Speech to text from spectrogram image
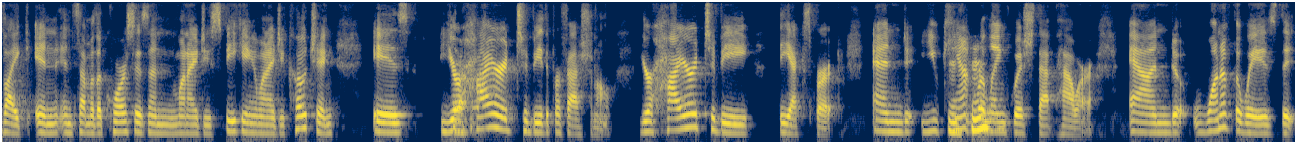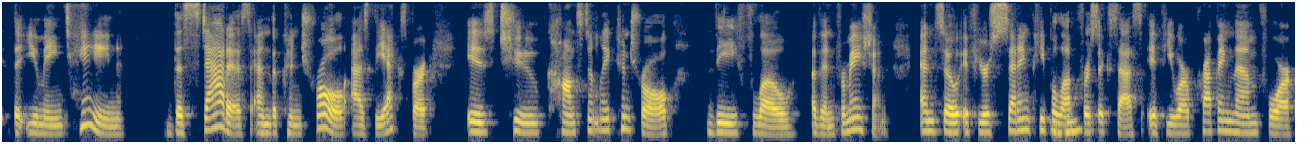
like in in some of the courses and when I do speaking and when I do coaching is you're yeah. hired to be the professional. You're hired to be the expert and you can't mm-hmm. relinquish that power. And one of the ways that that you maintain the status and the control as the expert is to constantly control the flow of information. And so, if you're setting people mm-hmm. up for success, if you are prepping them for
